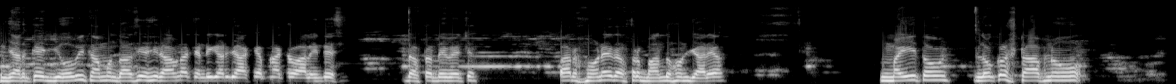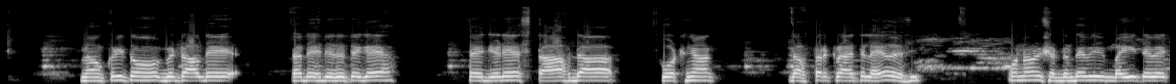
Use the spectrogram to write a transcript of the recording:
ਜਦ ਕਿ ਜੋ ਵੀ ਕੰਮ ਹੁੰਦਾ ਸੀ, ਅਸੀਂ ਆਰਾਮ ਨਾਲ ਚੰਡੀਗੜ੍ਹ ਜਾ ਕੇ ਆਪਣਾ ਕਰਵਾ ਲੈਂਦੇ ਸੀ ਦਫ਼ਤਰ ਦੇ ਵਿੱਚ। ਪਰ ਹੁਣ ਇਹ ਦਫ਼ਤਰ ਬੰਦ ਹੋਣ ਜਾ ਰਿਹਾ। ਮਈ ਤੋਂ ਲੋਕਲ ਸਟਾਫ ਨੂੰ ਨੌਕਰੀ ਤੋਂ ਵਿਡਰਾਲ ਦੇ ਆਦੇਸ਼ ਦੇ ਦਿੱਤੇ ਗਏ ਆ ਤੇ ਜਿਹੜੇ ਸਟਾਫ ਦਾ ਕੋਠੀਆਂ ਦਫ਼ਤਰ ਕਿਰਾਏ ਤੇ ਲਏ ਹੋਏ ਸੀ ਉਹਨਾਂ ਨੂੰ ਛੱਡਣ ਦੇ ਵੀ ਮਈ ਦੇ ਵਿੱਚ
